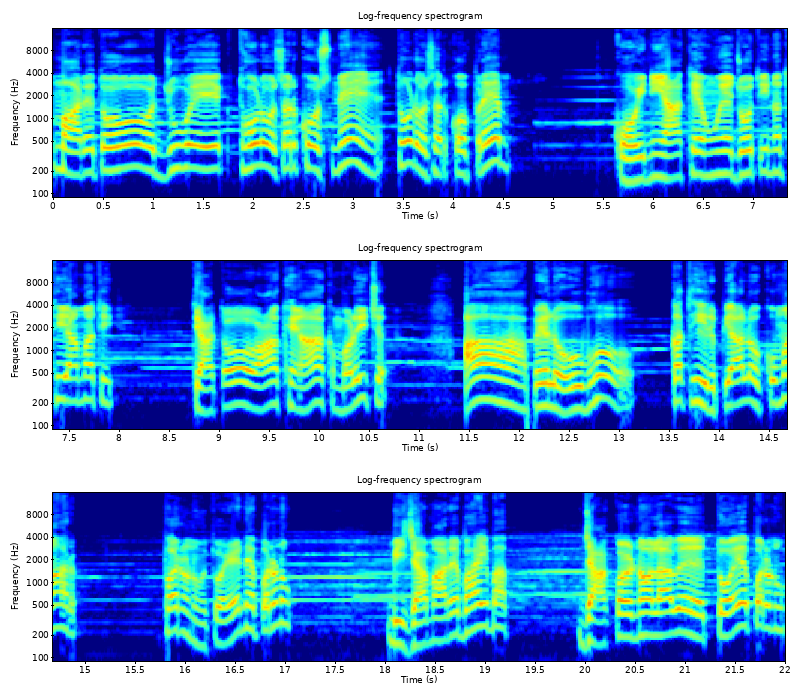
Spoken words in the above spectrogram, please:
મારે તો જુએ એક થોડો સરખો સ્નેહ, થોડો સરખો પ્રેમ. કોઈની આંખે હું એ જોતી નથી આમાંથી. ત્યાં તો આંખે આંખ મળી છે. આ પેલો ઊભો, કથીર પ્યાલો કુમાર. પરણું તો એને પરણું. બીજા મારે ભાઈ બાપ. ઝાકળ ન લાવે તો એ પરણું.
